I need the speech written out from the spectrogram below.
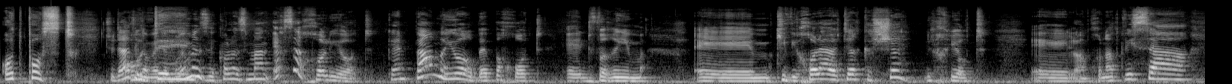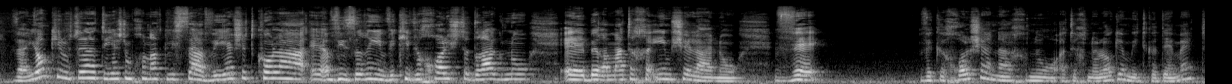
עוד פוסט. את יודעת, גם מדברים על זה כל הזמן, איך זה יכול להיות? כן? פעם היו הרבה פחות אה, דברים. אה, כביכול היה יותר קשה לחיות. אה, לא, מכונת כביסה, והיום כאילו, את יודעת, יש מכונת כביסה, ויש את כל האביזרים, וכביכול השתדרגנו אה, ברמת החיים שלנו. ו, וככל שאנחנו, הטכנולוגיה מתקדמת,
